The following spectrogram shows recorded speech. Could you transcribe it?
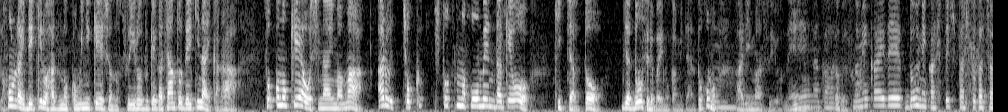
本来できるはずのコミュニケーションの水路付けがちゃんとできないから、そこのケアをしないまま、ある直、一つの方面だけを切っちゃうと、じゃあどうすればいいのかみたいなとこもありますよね。なんかいかがですか？飲み会でどうにかしてきた人たちは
